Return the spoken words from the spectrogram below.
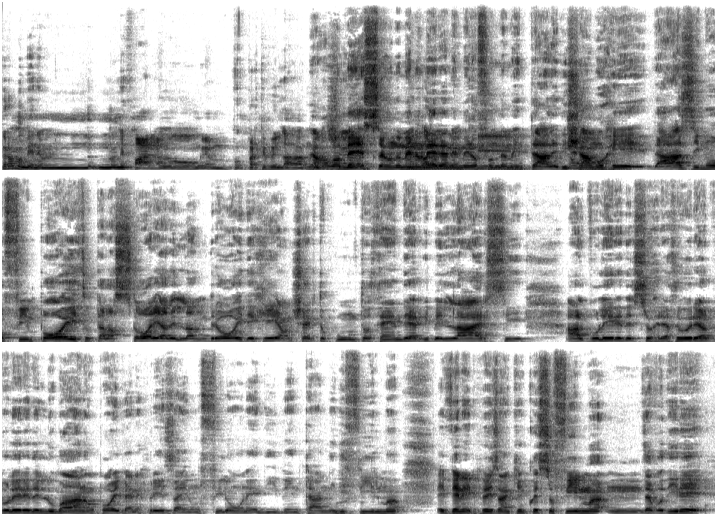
Però non, viene, non, ne parlano, a parte quella... No, vabbè, secondo me non era nemmeno che... fondamentale. Diciamo no. che da Asimov in poi tutta la storia dell'androide che a un certo punto tende a ribellarsi al volere del suo creatore, al volere dell'umano, poi viene presa in un filone di vent'anni di film e viene ripresa anche in questo film, mh, devo dire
